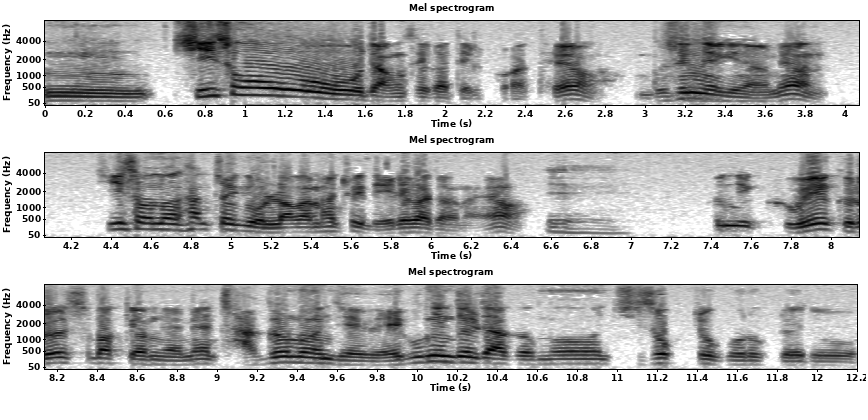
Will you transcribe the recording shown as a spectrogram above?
음, 시소 장세가 될 것 같아요. 무슨 얘기냐면, 시소는 한쪽이 올라가면 한쪽이 내려가잖아요. 예. 근데 그 왜 그럴 수밖에 없냐면, 자금은 이제 외국인들 자금은 지속적으로 그래도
